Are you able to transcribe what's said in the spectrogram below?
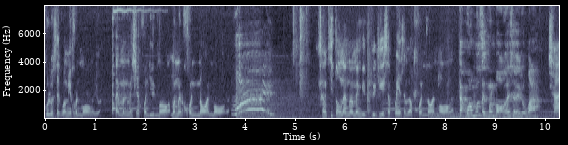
กูรู้สึกว่ามีคนมองอยู่อะแต่มันไม่ใช่คนยืนมองมันเหมือนคนนอนมองอะว้าย ทั้งที่ตรงนั้นมันไม่มีพื้นที่สเปซสำหรับคนนอนมองอะแต่ความรู้สึกมันบอกเฉยๆถูกป่ะ ใช่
